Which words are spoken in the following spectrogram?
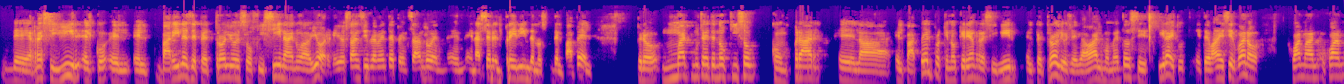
de recibir el, el, el, de petróleo en su oficina en Nueva York. Ellos están simplemente pensando en, en, en hacer el trading de los, del papel. Pero mucha gente no quiso comprar eh, la, el papel porque no querían recibir el petróleo. Llegaba el momento, se expira y, tú, y te van a decir, bueno, Juan, Man, Juan,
